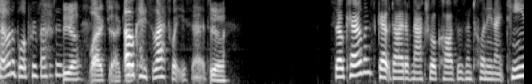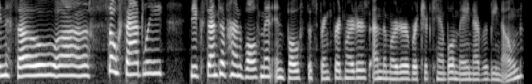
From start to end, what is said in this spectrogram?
Is that what a bulletproof vest is? yeah, flak jacket. Okay, so that's what you said. Yeah. So Carolyn Scout died of natural causes in 2019. So, uh, so sadly, the extent of her involvement in both the Springford murders and the murder of Richard Campbell may never be known.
